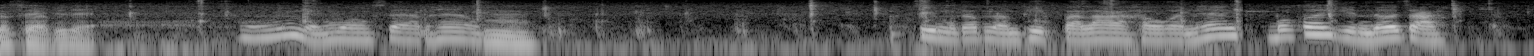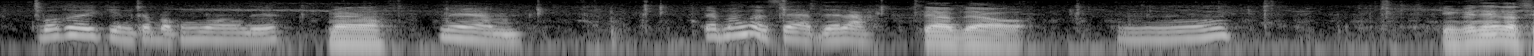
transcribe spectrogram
จะแสบพี่แหละอืมหลงมองแซ่บแห้งอืมจิ้มกับน้ำพริกปลาร้าเข้ากันแห้งบ่เคยกินเด้อจ้ะบ่เคยกินกับบักม่วงเด้อแม่เนาะแม่มแต่มันก็แซ่บเด้อล่ะแสบแล้วอืมกินกันยังกับแส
